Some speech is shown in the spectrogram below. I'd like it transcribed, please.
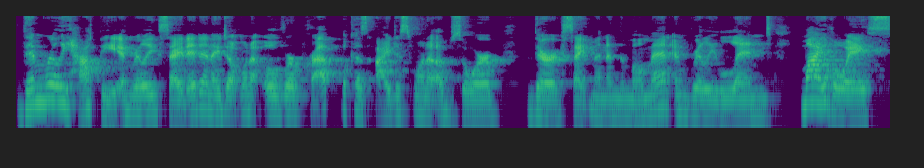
them really happy and really excited. And I don't want to over prep because I just want to absorb their excitement in the moment and really lend my voice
